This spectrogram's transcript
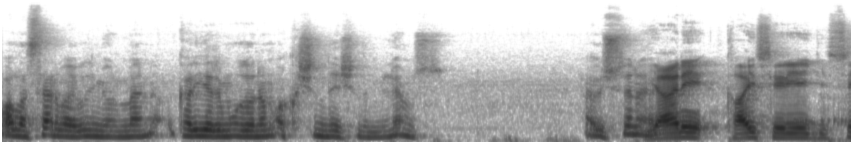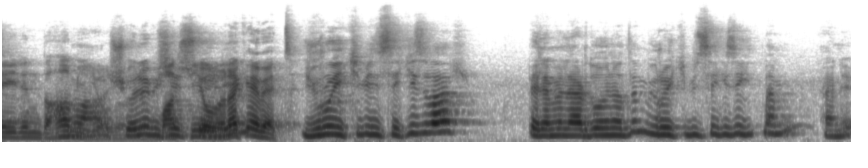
Valla Serbay bilmiyorum. Ben kariyerimi o dönem akışında yaşadım biliyor musun? Ya üstüne Yani Kayseri'ye gitseydin daha mı iyi olurdu? şöyle bir şey Maddi söyleyeyim. olarak evet. Euro 2008 var. Elemelerde oynadım. Euro 2008'e gitmem yani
